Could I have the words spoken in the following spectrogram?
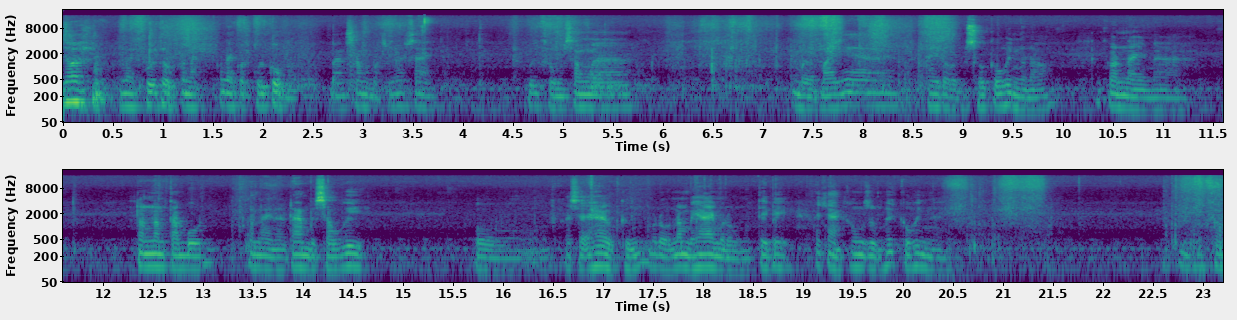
rồi. Này khui thùng con này con này còn cuối cùng. Bán xong bỏ trên website. Khui thùng xong uh, mở máy uh, thay đổi một số cấu hình của nó. Cái con này là 5584 con này là RAM 16 GB Ồ, sẽ hai ổ cứng một đồ 52 một đồ 1 TB khách hàng không dùng hết cấu hình này. Không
